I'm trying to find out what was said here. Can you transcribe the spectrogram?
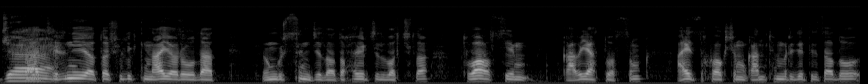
За. Тэрний одоо шүлэгт 80 оруулаад өнгөрсөн жил одоо 2 жил болчлоо Туваа улсын гавьяат болсон ай зохиогчн ган төмөр гэдэг залуу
